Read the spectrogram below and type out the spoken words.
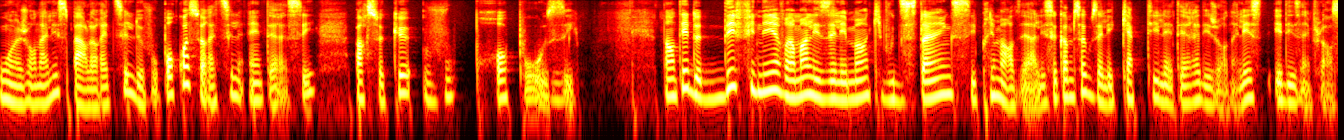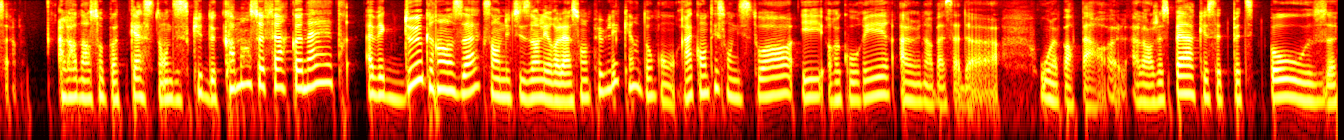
ou un journaliste parlerait-il de vous? Pourquoi serait-il intéressé par ce que vous proposez? Tentez de définir vraiment les éléments qui vous distinguent, c'est primordial. Et c'est comme ça que vous allez capter l'intérêt des journalistes et des influenceurs. Alors, dans son podcast, on discute de comment se faire connaître avec deux grands axes en utilisant les relations publiques. Hein. Donc, on raconter son histoire et recourir à un ambassadeur ou un porte-parole. Alors, j'espère que cette petite pause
